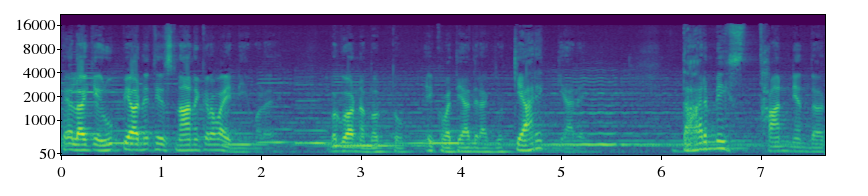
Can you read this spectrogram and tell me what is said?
પહેલા કે, રૂપિયા નથી, સ્નાન કરવાય નહીં મળે. ભગવાનના ભક્તો, એક વાત યાદ રાખજો, ક્યારેક ક્યારેક ધાર્મિક સ્થાનની અંદર,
